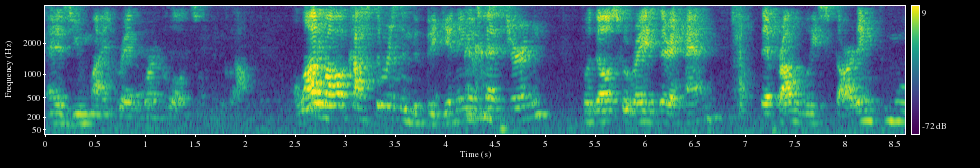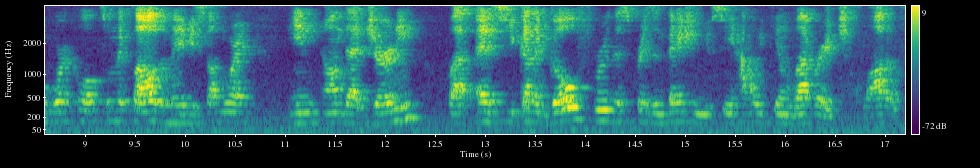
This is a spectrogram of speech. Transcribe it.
as you migrate workloads on the cloud? A lot of our customers in the beginning of that journey, for those who raise their hand, they're probably starting to move workloads on the cloud or maybe somewhere in on that journey. But as you kind of go through this presentation, you see how you can leverage a lot of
